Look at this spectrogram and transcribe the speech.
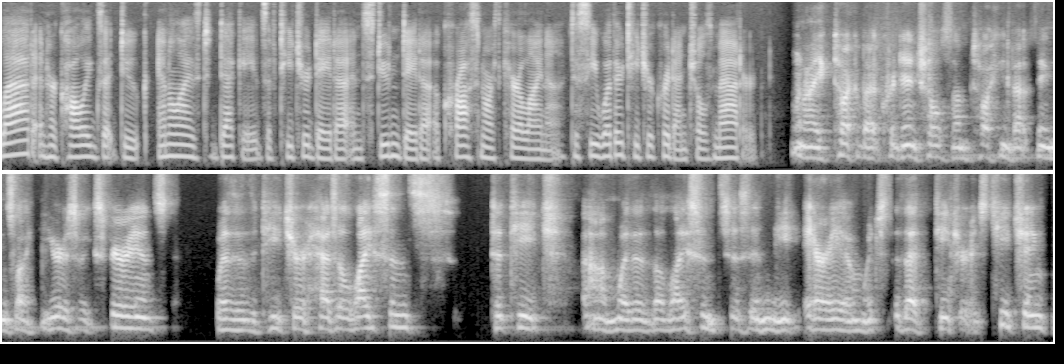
Ladd and her colleagues at Duke analyzed decades of teacher data and student data across North Carolina to see whether teacher credentials mattered. When I talk about credentials, I'm talking about things like years of experience, whether the teacher has a license to teach, um, whether the license is in the area in which that teacher is teaching.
